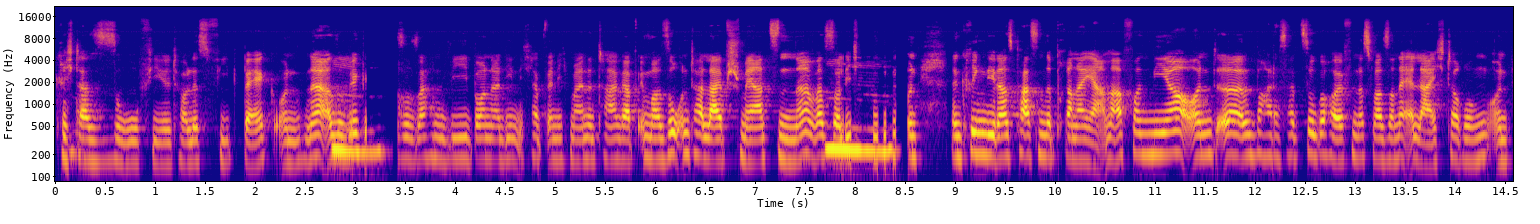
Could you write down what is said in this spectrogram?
kriegt ja. da so viel tolles Feedback und ne, also mhm. wirklich so Sachen wie Bonadine, ich habe, wenn ich meine Tage habe, immer so Unterleibschmerzen, ne, was soll ich tun? Mhm. Und dann kriegen die das passende Pranayama von mir und äh, boah, das hat so geholfen, das war so eine Erleichterung und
